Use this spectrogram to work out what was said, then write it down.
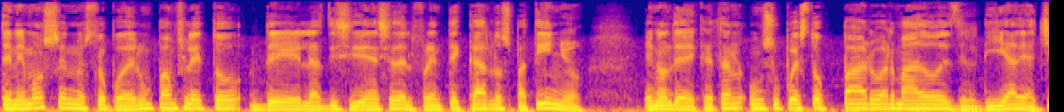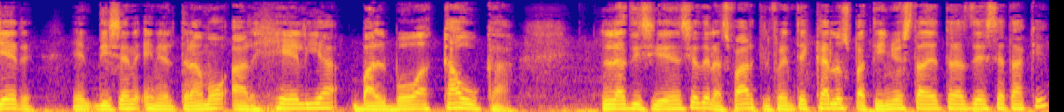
tenemos en nuestro poder un panfleto de las disidencias del Frente Carlos Patiño, en donde decretan un supuesto paro armado desde el día de ayer. Eh, dicen en el tramo Argelia-Balboa-Cauca. ¿Las disidencias de las FARC, el Frente Carlos Patiño, está detrás de este ataque?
